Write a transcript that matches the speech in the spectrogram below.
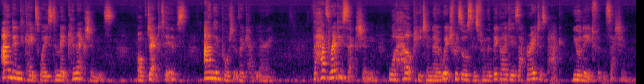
and indicates ways to make connections, objectives, and important vocabulary. The Have Ready section will help you to know which resources from the Big Ideas Apparatus Pack you'll need for the session.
